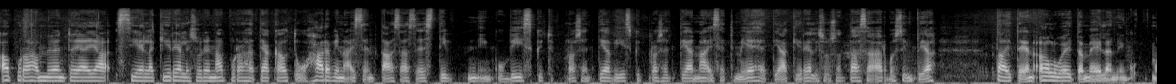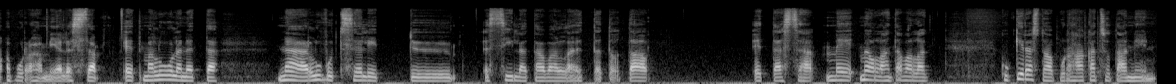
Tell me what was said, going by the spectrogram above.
apurahamyöntöjä ja siellä kirjallisuuden apurahat jakautuu harvinaisen tasaisesti, niin kuin 50 prosenttia, 50 prosenttia naiset, miehet ja kirjallisuus on tasa-arvoisimpia taiteen alueita meillä niin kuin apurahan mielessä. Et mä luulen, että nämä luvut selittyy sillä tavalla, että tota, että tässä me, me ollaan tavallaan, kun kirjastoapurahaa katsotaan, niin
